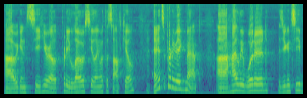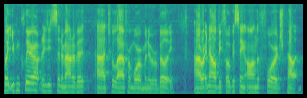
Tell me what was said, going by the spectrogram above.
Uh, we can see here a pretty low ceiling with the soft kill, and it's a pretty big map. Uh, highly wooded, as you can see, but you can clear out a decent amount of it uh, to allow for more maneuverability. Uh, right now I'll be focusing on the Forge palette.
